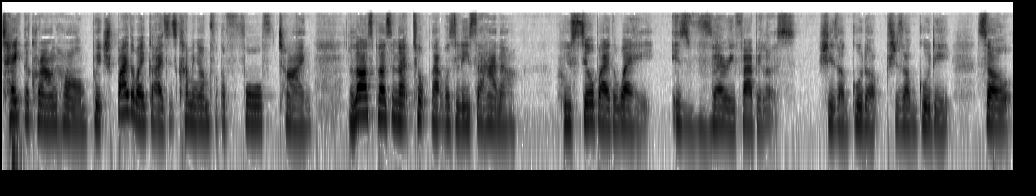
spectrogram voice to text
take the crown home, which by the way, guys, it's coming home for the fourth time. The last person that took that was Lisa Hanna, who still, by the way, is very fabulous. She's a good up, she's a goodie. So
